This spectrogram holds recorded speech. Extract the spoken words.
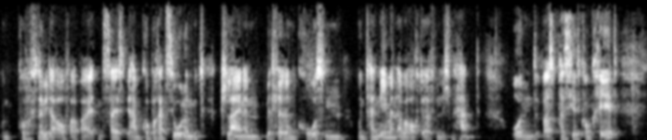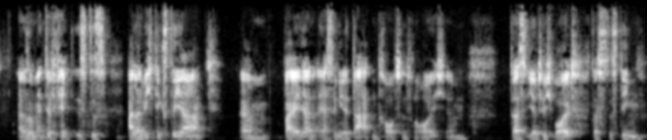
und professionell wieder aufarbeiten. Das heißt, wir haben Kooperationen mit kleinen, mittleren, großen Unternehmen, aber auch der öffentlichen Hand. Und was passiert konkret? Also im Endeffekt ist das Allerwichtigste ja, ähm, weil ja in erster Linie Daten drauf sind von euch, ähm, dass ihr natürlich wollt, dass das Ding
